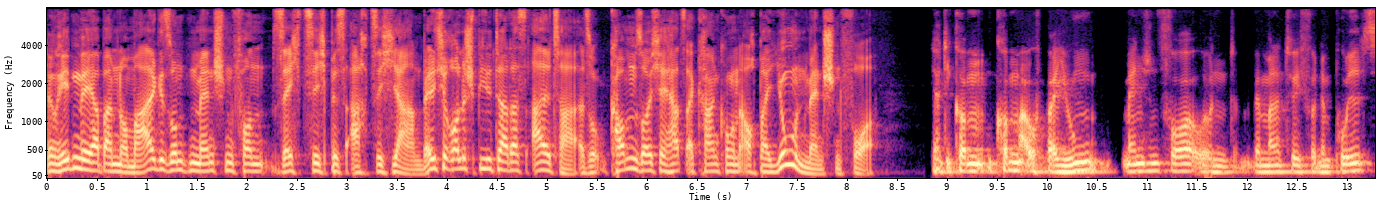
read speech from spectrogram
Dann reden wir ja beim normal gesunden Menschen von 60 bis 80 Jahren. Welche Rolle spielt da das Alter? Also kommen solche Herzerkrankungen auch bei jungen Menschen vor? Ja, die kommen, kommen auch bei jungen Menschen vor. Und wenn man natürlich von dem Puls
